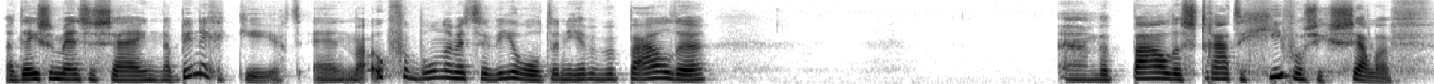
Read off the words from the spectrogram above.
Maar deze mensen zijn naar binnen gekeerd, en, maar ook verbonden met de wereld. En die hebben bepaalde, een bepaalde strategie voor zichzelf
